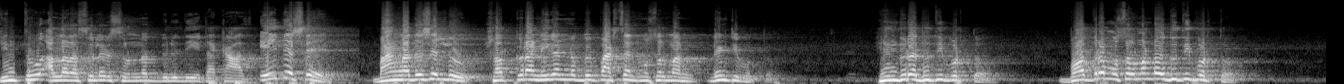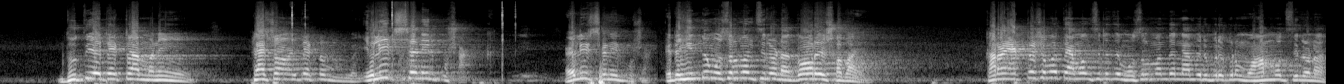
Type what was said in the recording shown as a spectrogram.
কিন্তু আল্লাহ রাসুলের সুন্নত বিরোধী এটা কাজ। এই দেশে বাংলাদেশের লোক শতকরা নিরানব্বই পার্সেন্ট মুসলমান লেংটি পড়তো। হিন্দুরা ধুতি পড়তো। ভদ্র মুসলমানরাও ধুতি পড়তো। ধুতি এটা একটা মানে ফ্যাশন এটা একটা এলিট শ্রেণির পোশাক। এলিট শ্রেণির পোশাক। এটা হিন্দু মুসলমান ছিল না, গড়ে সবাই। কারণ একটা সময় তো এমন ছিল যে মুসলমানদের নামের উপরে কোনো মোহাম্মদ ছিল না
